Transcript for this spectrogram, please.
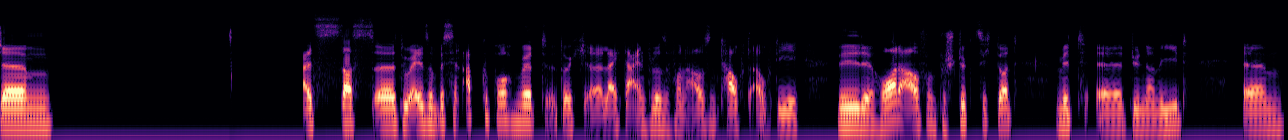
ähm, als das äh, Duell so ein bisschen abgebrochen wird durch äh, leichte Einflüsse von außen, taucht auch die wilde Horde auf und bestückt sich dort mit äh, Dynamit. Ähm,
